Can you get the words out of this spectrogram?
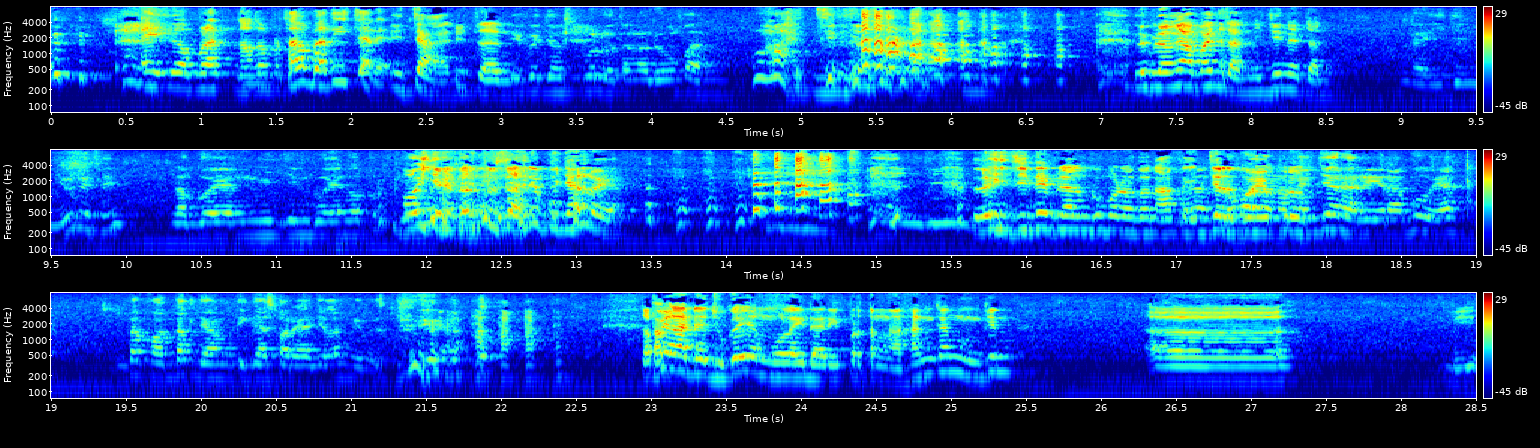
eh iya, berat- nonton pertama berarti Ican ya Ican. Ican. Iya, gua jam 10 tanggal 24. Wah, anjing. Lu bilangnya apa Chan? Izinnya Chan? Nggak izin juga sih. Lah gua yang izin gua yang approve. Oh iya kan perusahaannya punya lo ya? Lo izinnya bilang gue mau nonton Avenger, Gua gue nonton approve. Avenger hari Rabu ya. Ntar kontak jam 3 sore aja lah gitu. Tapi Tap- ada juga yang mulai dari pertengahan kan mungkin eh bi-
